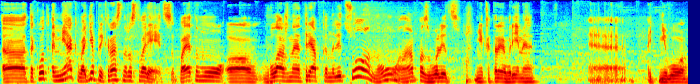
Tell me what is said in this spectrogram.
так вот, аммиак в воде прекрасно растворяется, поэтому э, влажная тряпка на лицо, ну, она позволит некоторое время э, от него,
